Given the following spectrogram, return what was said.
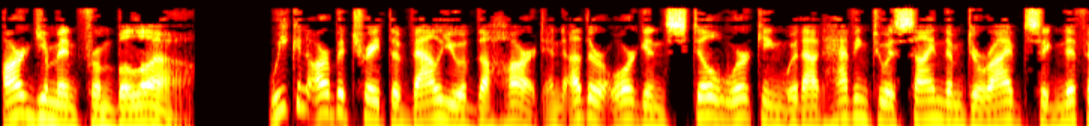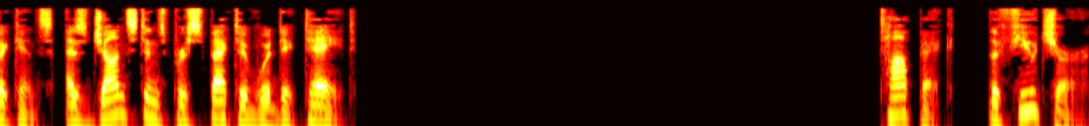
argument from below we can arbitrate the value of the heart and other organs still working without having to assign them derived significance, as Johnston's perspective would dictate. The future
